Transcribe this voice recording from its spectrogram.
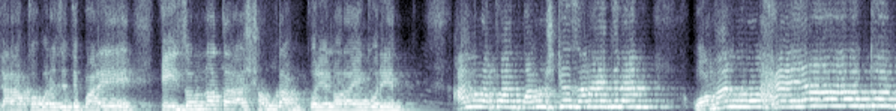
কারা কবরে যেতে পারে এই জন্য তারা সংগ্রাম করে, লড়াই করে। আল্লাহ পাক মানুষকে জানাই দিলেন, ওমাল হায়াতুদ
